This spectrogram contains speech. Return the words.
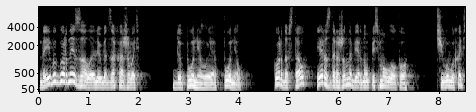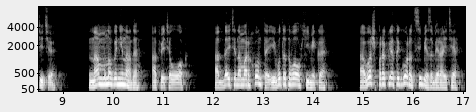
Да и в игорные залы любят захаживать». «Да понял я, понял». Гордо встал и раздраженно вернул письмо Локу. «Чего вы хотите?» «Нам много не надо», – ответил Лок. «Отдайте нам Архонта и вот этого алхимика. А ваш проклятый город себе забирайте».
